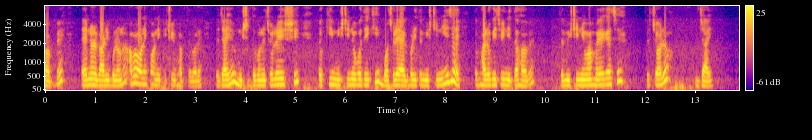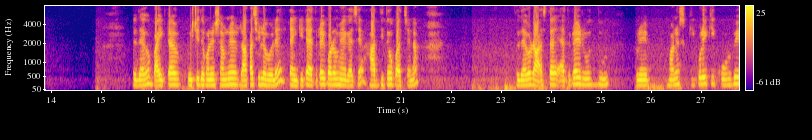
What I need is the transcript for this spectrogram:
ভাববে। তাই না? আর গাড়ি বললাম না। আবার অনেকে অনেক কিছুই ভাবতে পারে। তো যাই হোক, মিষ্টির দোকানে চলে এসেছি। তো কি মিষ্টি নেব দেখি? বছরে একবারই তো মিষ্টি নিয়ে যায় তো ভালো কিছুই নিতে হবে। তো মিষ্টি নেওয়া হয়ে গেছে। তো চলো, যাই। তো দেখো, বাইকটা মিষ্টি দোকানের সামনে রাখা ছিল বলে ট্যাঙ্কিটা এতটাই গরম হয়ে গেছে, হাত দিতেও পারছে না। তো দেখো রাস্তায় এতটাই রোদ্দুর মানে মানুষ কি করে কি করবে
